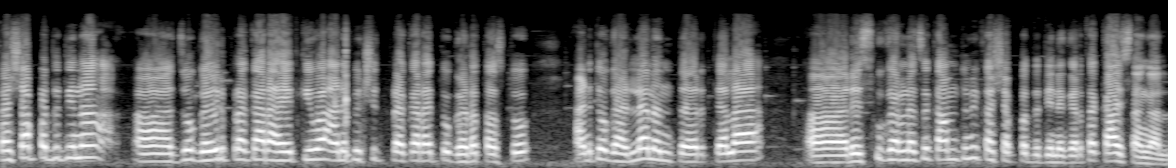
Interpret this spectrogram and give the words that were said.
कशा पद्धतीनं जो गैरप्रकार आहेत किंवा अनपेक्षित प्रकार आहेत तो घडत असतो? आणि तो घडल्यानंतर त्याला रेस्क्यू करण्याचं काम तुम्ही कशा पद्धतीने करता? काय सांगाल?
